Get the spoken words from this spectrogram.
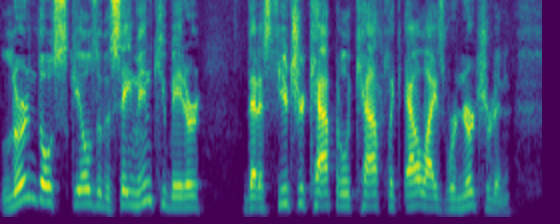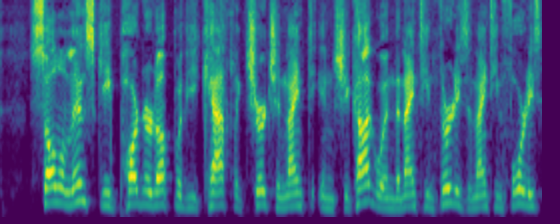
learned those skills in the same incubator that his future Capitol Catholic allies were nurtured in. Saul Alinsky partnered up with the Catholic Church in, 19, in Chicago in the 1930s and 1940s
